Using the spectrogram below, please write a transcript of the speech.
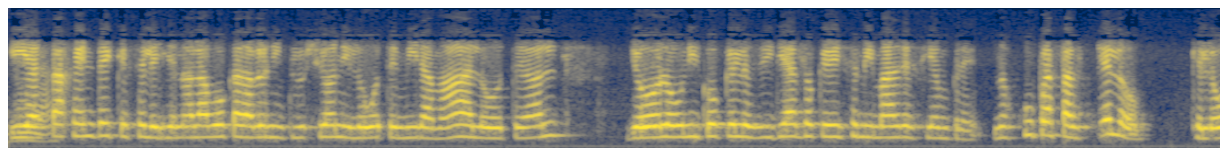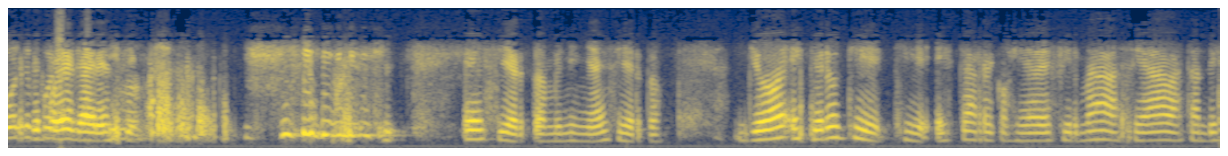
Y a esta gente que se le llena la boca de hablar de inclusión y luego te mira mal o tal, yo lo único que les diría es lo que dice mi madre siempre, no ocupas al cielo, que luego te, puede caer encima. es cierto, mi niña, es cierto. Yo espero que, que esta recogida de firmas sea bastante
